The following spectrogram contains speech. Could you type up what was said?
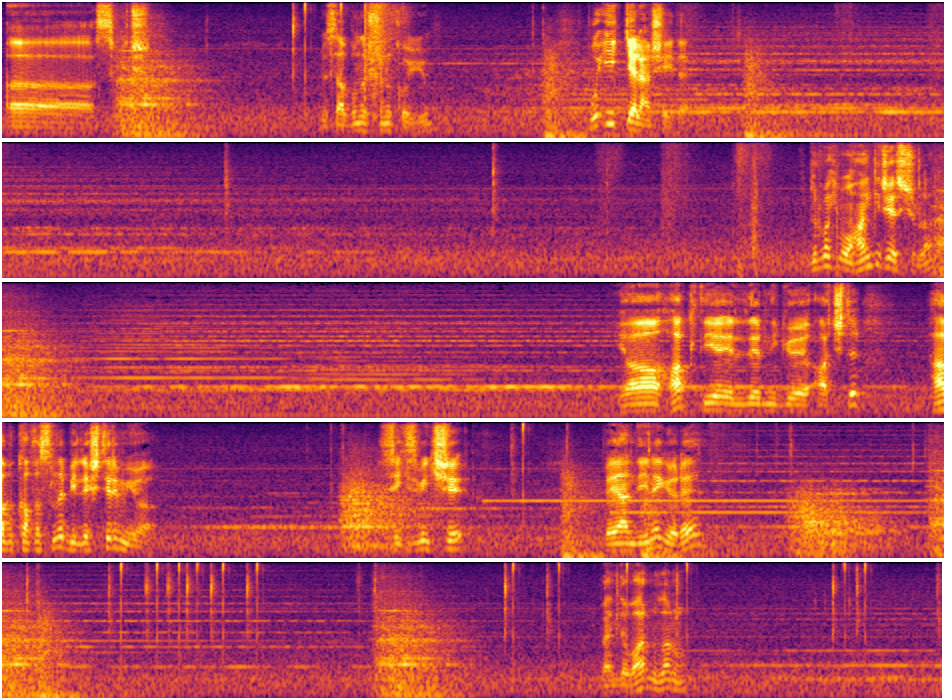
Aa, switch. Mesela buna şunu koyayım. Bu ilk gelen şeydi. Dur bakayım o hangi gesture lan? Ya hak diye ellerini göğe açtı. Ha bu kafasında birleştirmiyor. 8000 kişi beğendiğine göre Bende var mı lan o?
